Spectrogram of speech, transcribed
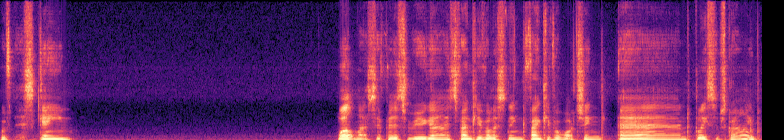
with this game. Well, that's it for this review guys. Thank you for listening, thank you for watching, and please subscribe.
